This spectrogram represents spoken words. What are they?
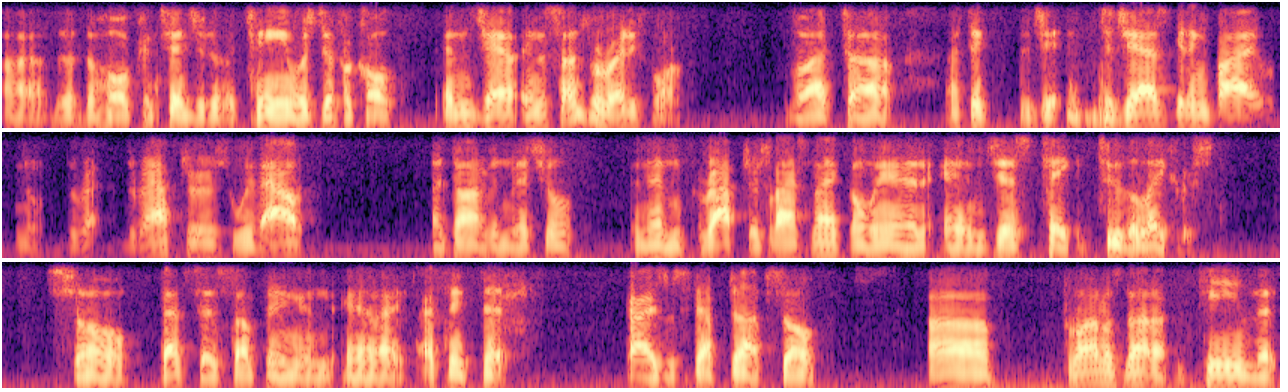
uh, the the whole contingent of the team was difficult, and Jazz, and the Suns were ready for them. But uh, I think the, the Jazz getting by you know, the, the Raptors without a Donovan Mitchell, and then the Raptors last night go in and just take it to the Lakers. So that says something, and and I I think that guys have stepped up. So uh, Toronto's not a team that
